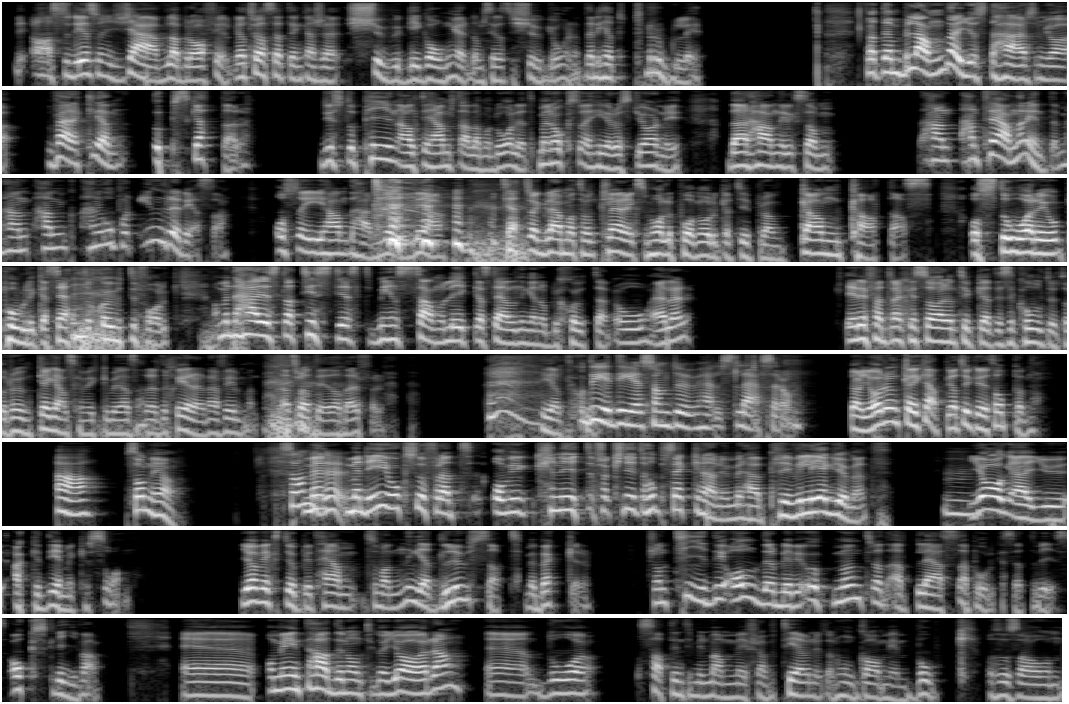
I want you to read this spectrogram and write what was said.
Det- Alltså det är så en jävla bra film. Jag tror jag har sett den kanske 20 gånger de senaste 20 åren. Den är helt otrolig. För att den blandar just det här som jag verkligen uppskattar. Dystopin, allt är hemskt, alla mår dåligt. Men också A Hero's Journey, där han är liksom... Han, han tränar inte, men han, han, han går på en inre resa. Och så är han det här löjliga tetragrammaton cleric som håller på med olika typer av gun katas. Och står på olika sätt och skjuter folk. Ja, men det här är statistiskt minst sannolika ställningen att bli skjuten. Jo, eller? Är det för att regissören tycker att det ser coolt ut och runkar ganska mycket medan han redigerar den här filmen? Jag tror att det är därför. Helt Och sjukt. det är det som du helst läser om. Ja, jag runkar i kapp. Jag tycker det är toppen. Ja, Sån är jag. Sån är du. Men, men det är ju också för att, om vi knyter, för att knyta ihop säcken här nu med det här privilegiumet. Mm. Jag är ju akademikerson. Jag växte upp i ett hem som var nedlusat med böcker. Från tidig ålder blev jag uppmuntrad att läsa på olika sätt och vis, och skriva. Eh, om jag inte hade någonting att göra, eh, då satte inte min mamma mig framför tvn, utan hon gav mig en bok. Och så sa hon,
